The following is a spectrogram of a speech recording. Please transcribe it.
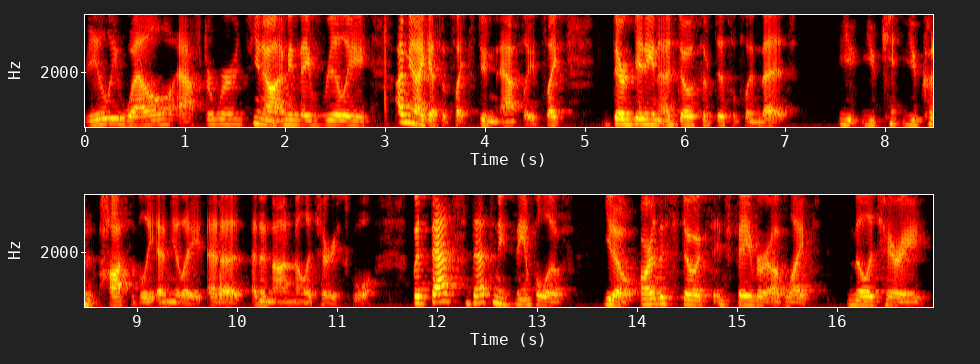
really well afterwards. You know, I mean, they really. I mean, I guess it's like student athletes. Like they're getting a dose of discipline that you you can't you couldn't possibly emulate at a at a non-military school. But that's that's an example of you know are the Stoics in favor of like military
